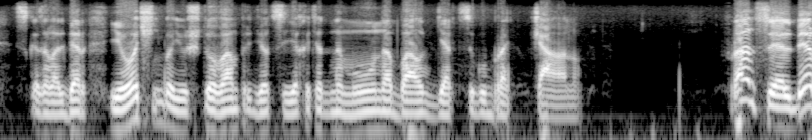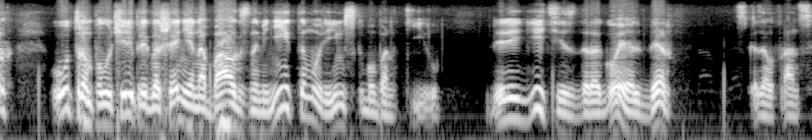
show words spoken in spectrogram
— сказал Альбер, — «и очень боюсь, что вам придется ехать одному на бал герцогу Братчану». Франц и Альбер утром получили приглашение на бал к знаменитому римскому банкиру. «Берегитесь, дорогой Альбер», — сказал Франц,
